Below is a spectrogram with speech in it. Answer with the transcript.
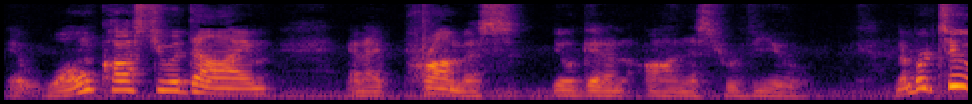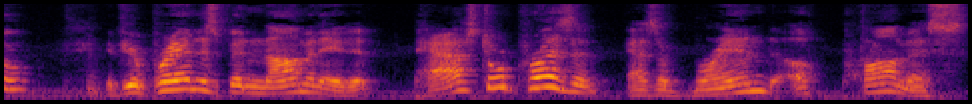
It won't cost you a dime, and I promise you'll get an honest review. Number two, if your brand has been nominated, past or present, as a brand of promise,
